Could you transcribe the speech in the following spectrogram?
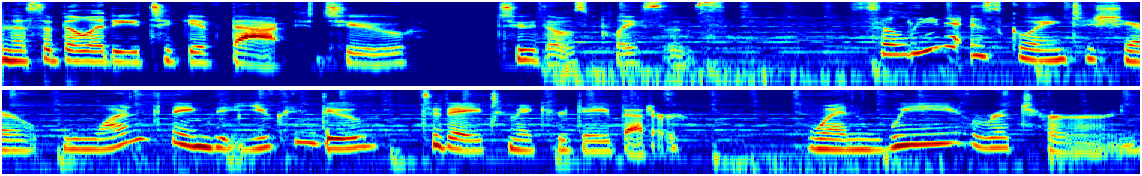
And this ability to give back to to those places. Selena is going to share one thing that you can do today to make your day better when we return.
